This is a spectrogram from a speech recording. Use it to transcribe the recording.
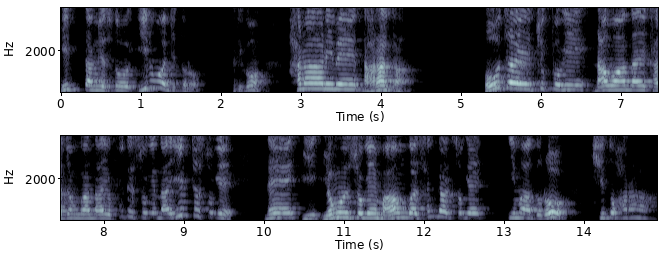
이 땅에서도 이루어지도록 그리고 하나님의 나라가 보좌의 축복이 나와 나의 가정과 나의 후대 속에 나의 일조 속에 내이 영혼 속에 마음과 생각 속에 임하도록 기도하라.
